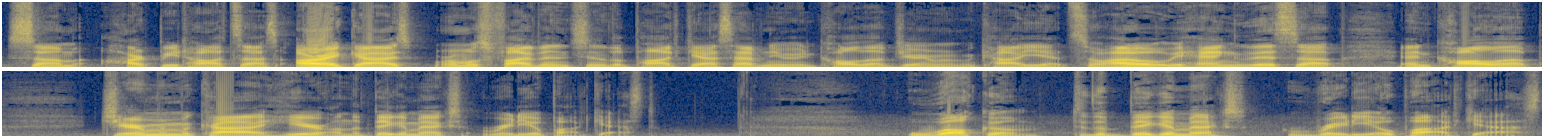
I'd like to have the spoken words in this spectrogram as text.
some heartbeat hot sauce? All right, guys, we're almost five minutes into the podcast. I haven't even called up Jeremy McKay yet. So how about we hang this up and call up Jeremy McKay here on the Big MX Radio Podcast. Welcome to the Big MX Radio Podcast.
